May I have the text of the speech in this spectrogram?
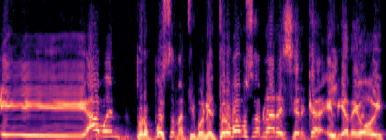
eh, ah, bueno, propuesta matrimonial. Pero vamos a hablar acerca el día de hoy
